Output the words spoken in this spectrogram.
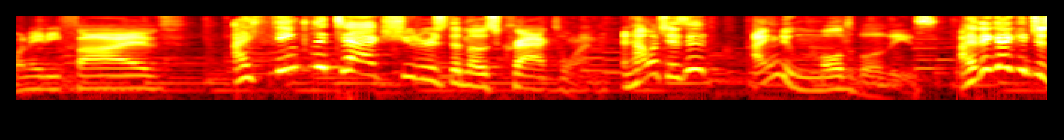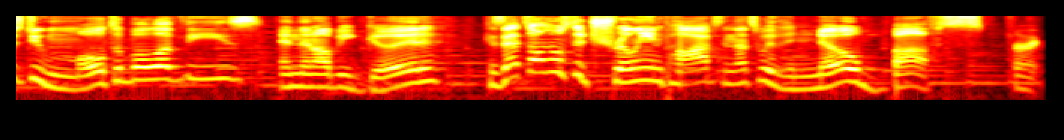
185. I think the tack shooter is the most cracked one. And how much is it? I can do multiple of these. I think I could just do multiple of these and then I'll be good. Because that's almost a trillion pops and that's with no buffs or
